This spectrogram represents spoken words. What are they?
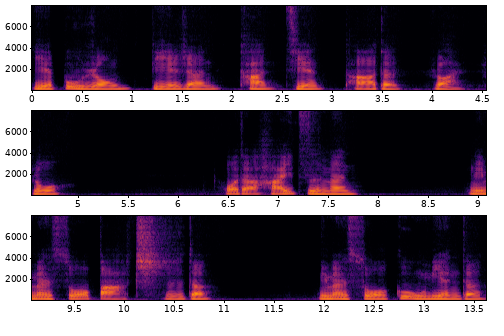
也不容别人看见他的软弱。我的孩子们，你们所把持的。你们所顾念的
